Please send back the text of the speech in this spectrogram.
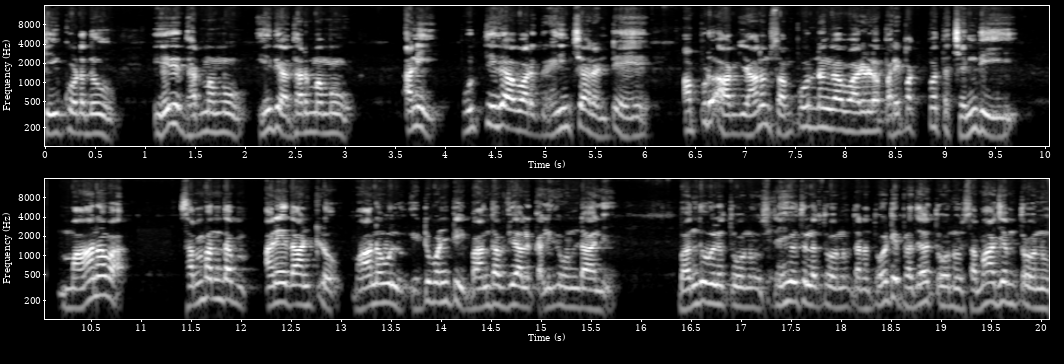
చేయకూడదు ఏది ధర్మము ఏది అధర్మము అని పూర్తిగా వారు గ్రహించారంటే అప్పుడు ఆ జ్ఞానం సంపూర్ణంగా వారిలో పరిపక్వత చెంది మానవ సంబంధం అనే దాంట్లో మానవులు ఎటువంటి బాంధవ్యాలు కలిగి ఉండాలి? బంధువులతోనూ స్నేహితులతోనూ తన తోటి ప్రజలతోనూ సమాజంతోనూ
